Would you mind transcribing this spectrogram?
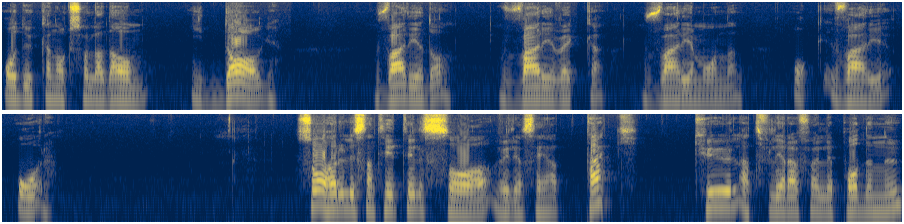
Och du kan också ladda om idag. Varje dag. Varje vecka varje månad och varje år. Så har du lyssnat hittills så vill jag säga tack. Kul att flera följer podden nu.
